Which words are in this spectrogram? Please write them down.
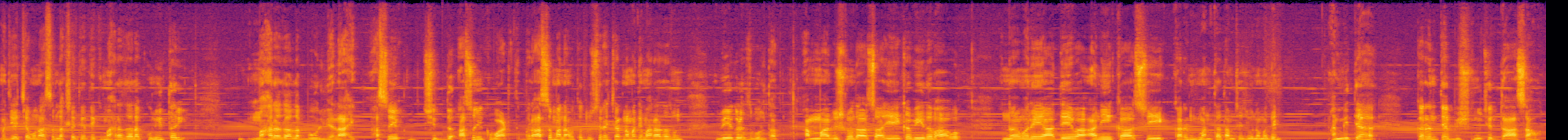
म्हणजे याच्यावरून असं लक्षात येतं की महाराजाला कुणीतरी महाराजाला बोललेलं आहे. असं एक सिद्ध असं एक वाटतं. बरं असं म्हणावं तर दुसऱ्या चरणामध्ये महाराज अजून वेगळंच बोलतात. आम्हा विष्णुदासा एकविध भाव. न म्हणे या देवा आणि काशी. कारण म्हणतात आमच्या जीवनामध्ये आम्ही त्या कारण त्या विष्णूचे दास आहोत.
